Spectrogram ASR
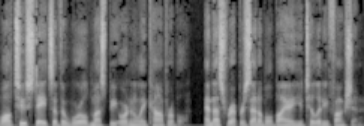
While two states of the world must be ordinally comparable, and thus representable by a utility function,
